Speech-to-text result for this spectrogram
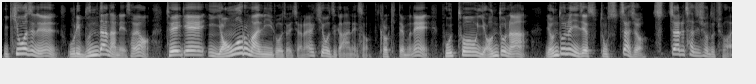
이 키워드는 우리 문단 안에서요. 되게 이 영어로 많이 이루어져 있잖아요. 키워드가 안에서. 그렇기 때문에 보통 연도나 연도는 이제 보통 숫자죠. 숫자를 찾으셔도 좋아요.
